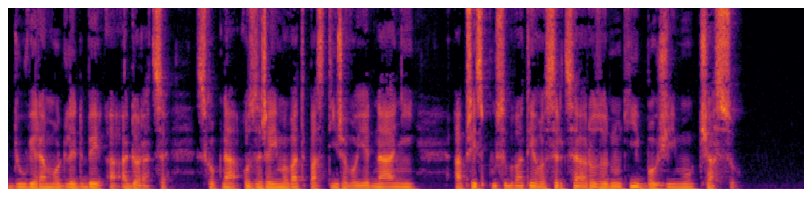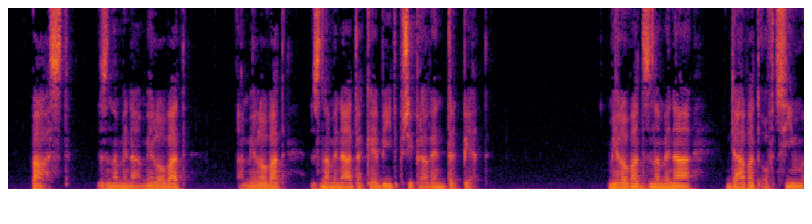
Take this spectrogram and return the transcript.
důvěra modlitby a adorace, schopná ozřejmovat pastýřovo jednání a přizpůsobovat jeho srdce a rozhodnutí božímu času. Pást znamená milovat a milovat znamená také být připraven trpět. Milovat znamená dávat ovcím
